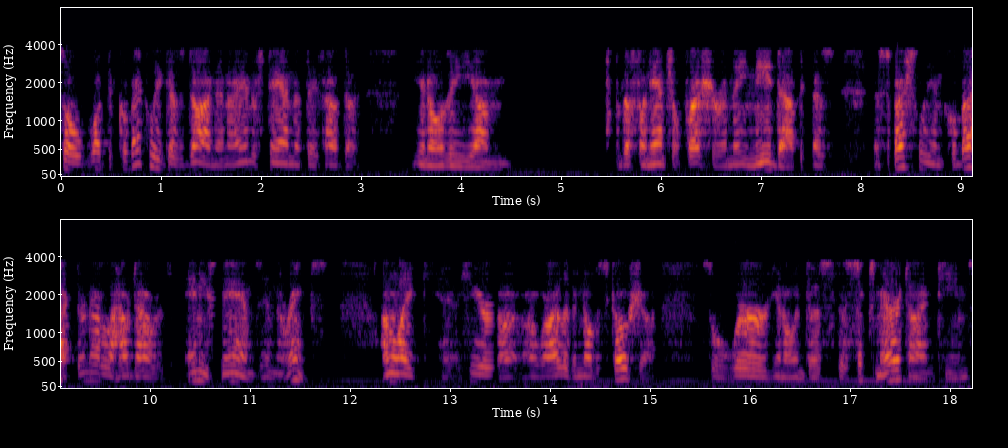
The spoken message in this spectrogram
So what the Quebec League has done, and I understand that they've had the, you know, the um, the financial pressure, and they need that because, especially in Quebec, they're not allowed to have any fans in the rinks. Unlike here, uh, where I live in Nova Scotia, so we're, you know, in the, the six maritime teams,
